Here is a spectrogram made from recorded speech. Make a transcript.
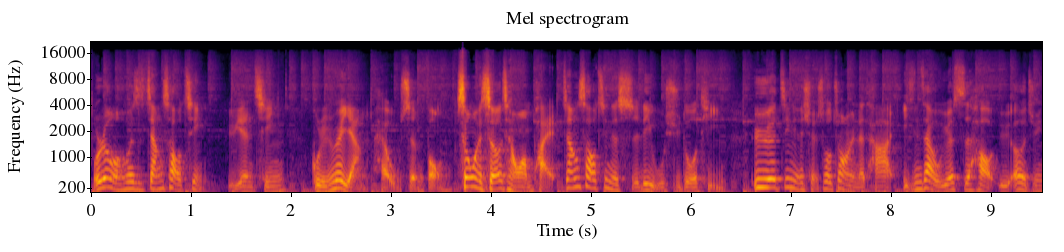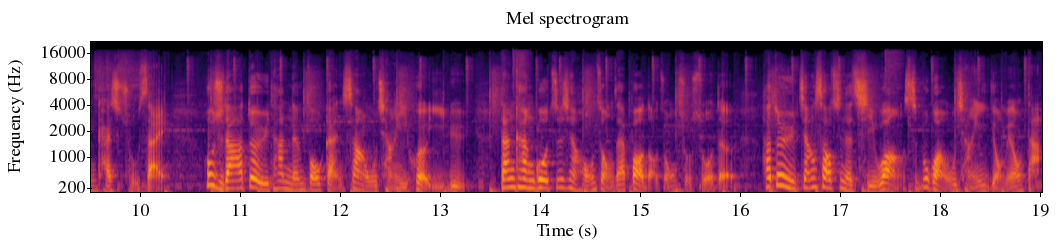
我认为会是江少庆、余彦青、古林瑞阳还有吴胜峰。身为十二强王牌，江少庆的实力无需多提。预约今年选秀状元的他，已经在五月四号与二军开始出赛。或许大家对于他能否赶上五强一会有疑虑，但看过之前洪总在报道中所说的，他对于江少庆的期望是，不管五强一有没有打，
